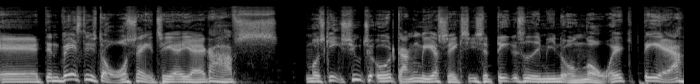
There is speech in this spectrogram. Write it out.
Øh, den væsentligste årsag til, at jeg ikke har haft måske 7-8 gange mere sex i særdeleshed i mine unge år, ikke? det er,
